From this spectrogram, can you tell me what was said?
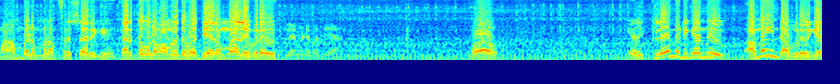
மாம்பழம் எல்லாம் ஃப்ரெஷ்ஷாக இருக்குது கருத்த குளம் மாம்பழத்தை பார்த்தியா? ரொம்ப நாள் பிறகு. வாவ் அது கிளைமேட் இங்கே வந்து அமையுண்டா ப்ரோ இங்கே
